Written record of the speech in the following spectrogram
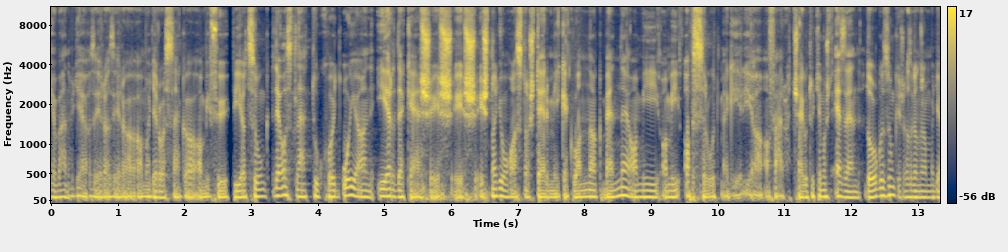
nyilván ugye azért azért a, Magyarország a, a mi fő piacunk, de azt láttuk, hogy olyan érdekes és, és, és nagyon hasznos termékek vannak benne, ami, ami abszolút megéri a, a fáradtságot. Úgyhogy most ezen dolgozunk, és azt gondolom, hogy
